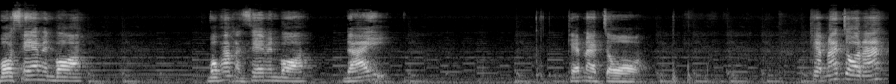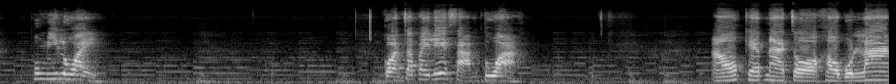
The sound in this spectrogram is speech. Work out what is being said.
บอแซ่แมนบอบอพักกันแซ่แมนบอได้ แคปหน้าจอ แคปหน้าจอนะ พรุ่งนี้รวย ก่อนจะไปเลขสามตัว เอาแคปหน้าจอเข้าบนล่าง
